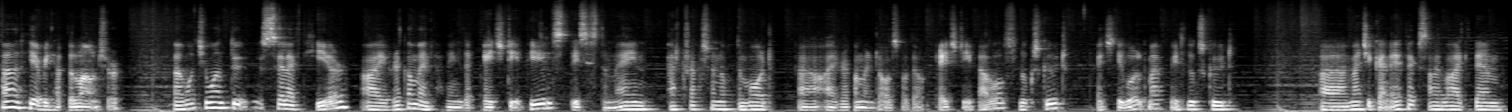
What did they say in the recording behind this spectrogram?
And here we have the launcher. Uh, what you want to select here, I recommend having the HD fields. This is the main attraction of the mod. Uh, I recommend also the HD bubbles, looks good. HD world map, it looks good. Uh, magic and effects, I like them.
